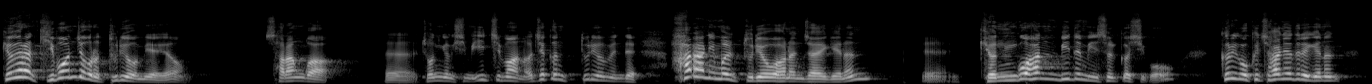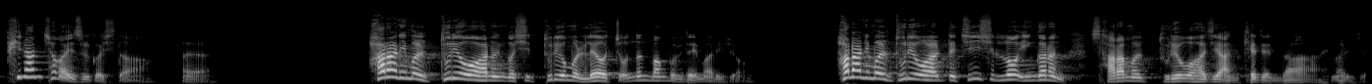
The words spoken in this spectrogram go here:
경외는 기본적으로 두려움이에요. 사랑과 예, 존경심이 있지만 어쨌건 두려움인데 하나님을 두려워하는 자에게는 예, 견고한 믿음이 있을 것이고 그리고 그 자녀들에게는 피난처가 있을 것이다. 예. 하나님을 두려워하는 것이 두려움을 내어 쫓는 방법이다 이 말이죠. 하나님을 두려워할 때 진실로 인간은 사람을 두려워하지 않게 된다 이 말이죠.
